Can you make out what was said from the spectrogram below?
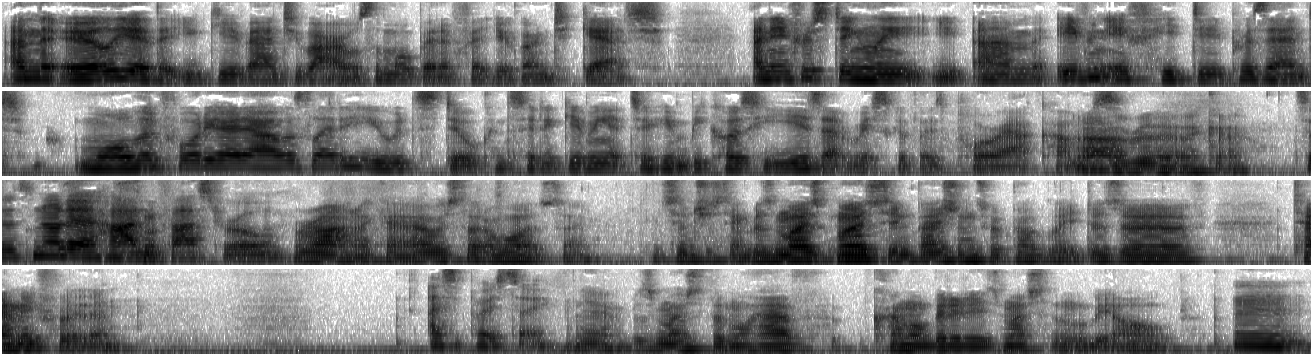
and the earlier that you give antivirals, the more benefit you're going to get. And interestingly, um, even if he did present more than 48 hours later, you would still consider giving it to him because he is at risk of those poor outcomes. Ah, really? Okay. So it's not a hard and fast rule. Right, okay. I always thought it was, so it's interesting. Because most, most inpatients would probably deserve Tamiflu then. I suppose so. Yeah, because most of them will have comorbidities, most of them will be old. Mm.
